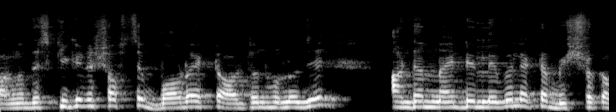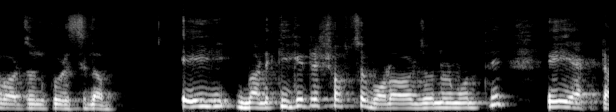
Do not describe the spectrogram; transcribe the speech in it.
বাংলাদেশ ক্রিকেটের সবচেয়ে বড় একটা অর্জন হলো যে আন্ডার নাইনটিন লেভেল একটা বিশ্বকাপ অর্জন করেছিলাম। এই মানে ক্রিকেটের সবচেয়ে বড় অর্জনের মধ্যে এই একটা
